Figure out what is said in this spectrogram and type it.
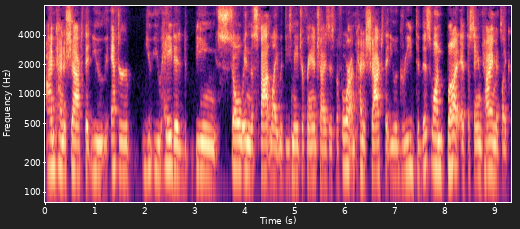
I'm kind of shocked that you, after you you hated being so in the spotlight with these major franchises before. I'm kind of shocked that you agreed to this one, but at the same time, it's like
